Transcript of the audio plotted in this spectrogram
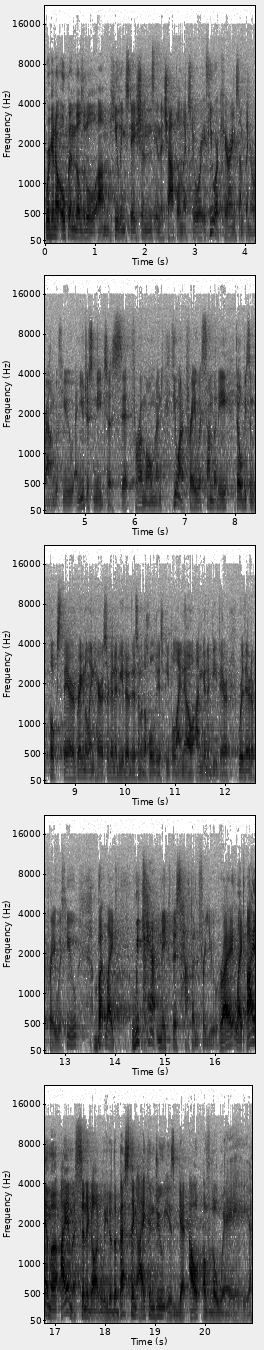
we're going to open the little um, healing stations in the chapel next door. If you are carrying something around with you and you just need to sit for a moment, if you want to pray with somebody, there will be some folks there. Greg and Elaine Harris are going to be there. They're some of the holiest people I know. I'm going to be there. We're there to pray with you. But like, we can't make this happen for you, right? Like, I am a, I am a synagogue leader. The best thing I can do is get out of the way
